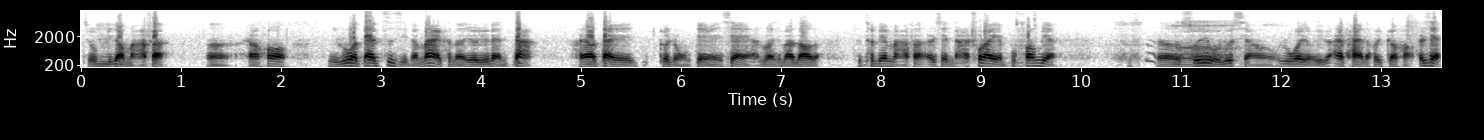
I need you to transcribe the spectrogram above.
就比较麻烦，嗯，然后你如果带自己的麦，可能又有点大，还要带各种电源线呀，乱七八糟的，就特别麻烦，而且拿出来也不方便。呃，哦所以我就想，如果有一个 iPad 会更好。而且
